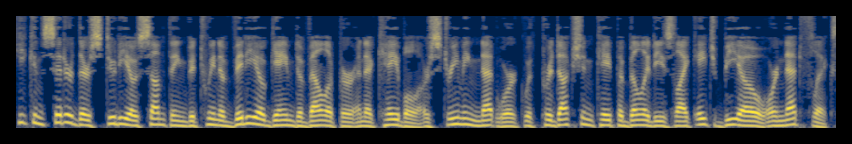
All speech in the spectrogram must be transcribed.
He considered their studio something between a video game developer and a cable or streaming network with production capabilities like HBO or Netflix.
